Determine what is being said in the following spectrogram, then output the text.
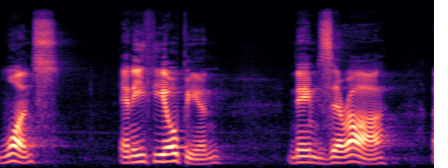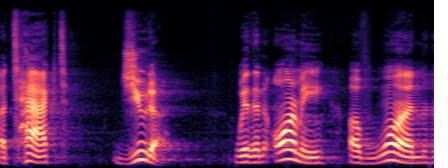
Once an Ethiopian named Zerah attacked Judah with an army of 1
